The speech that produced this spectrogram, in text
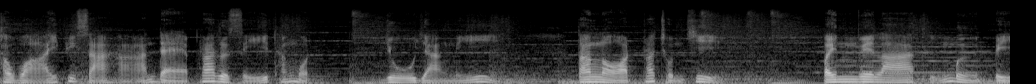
ถวายพิสาหารแด่พระฤาษีทั้งหมดอยู่อย่างนี้ ตลอดพระชนชีพ เป็นเวลาถึงหมื่นปี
